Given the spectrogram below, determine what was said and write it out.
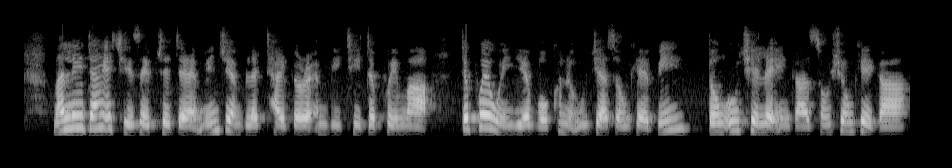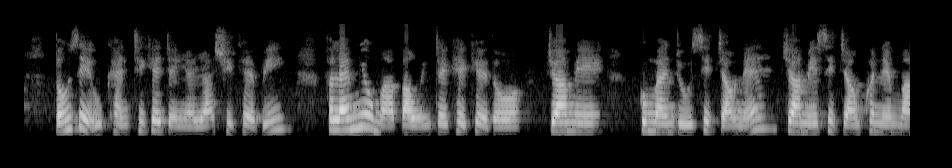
။မန္တလေးတိုင်းအခြေစိုက်ဖြစ်တဲ့ Minjan Black Tiger MBT တပ်ဖွဲ့မှတပ်ဖွဲ့ဝင်ရဲဘော်9ဦးကြာဆုံးခဲ့ပြီး3ဦးခြေလက်အင်္ကာဆုံးရှုံးခဲ့က30ဦးခန့်ထိခိုက်ဒဏ်ရာရရှိခဲ့ပြီးဖလန်မြို့မှာပါဝင်တိုက်ခိုက်ခဲ့သောဂျာမေကွန်မန်ဒိုစစ်ကြောင်းနဲ့ဂျာမေစစ်ကြောင်း9မှ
